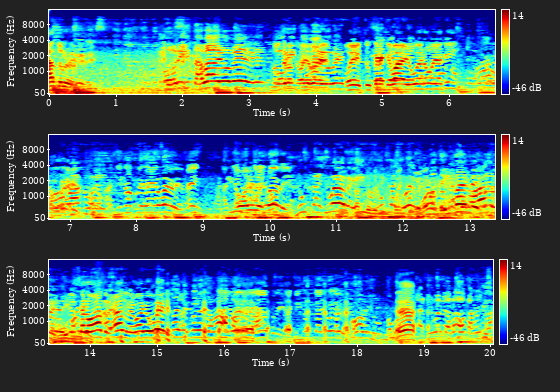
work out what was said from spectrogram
Adler. Ahorita va a llover. No creo que vaya a llover. Oye, ¿tú crees que va a llover hoy aquí? Aquí no puede llover, ven. Aquí No va a llover, ¿no? Nunca llueve. Tantos delincuentes. Bueno, dígaselo a Adler. Dígaselo a Adler. Adler, va a llover. Aquí nunca llueve. Aquí llueve de abajo para arriba.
